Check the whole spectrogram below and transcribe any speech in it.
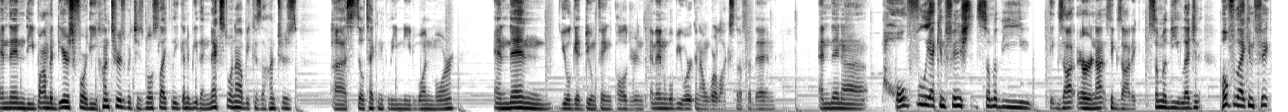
And then the Bombardiers for the Hunters, which is most likely going to be the next one out because the Hunters uh, still technically need one more. And then you'll get Doomfang Pauldrons, and then we'll be working on Warlock stuff at then. And then uh hopefully I can finish some of the exotic or not exotic, some of the legend. Hopefully I can fit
